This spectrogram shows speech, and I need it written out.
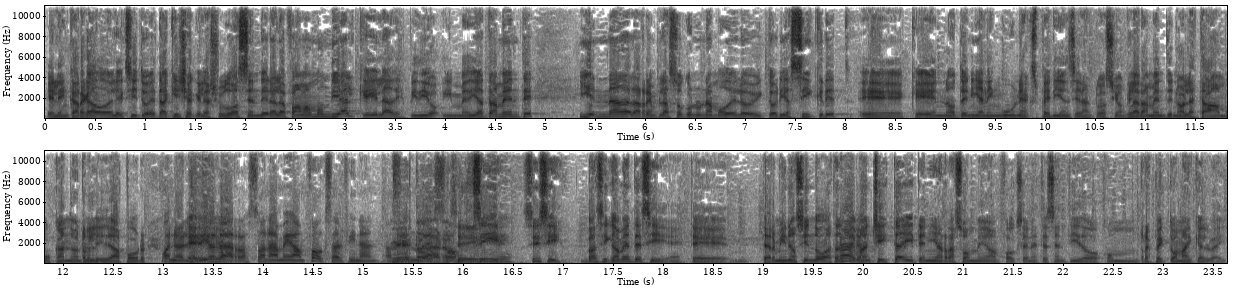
el encargado del éxito de taquilla que le ayudó a ascender a la fama mundial, que la despidió inmediatamente y en nada la reemplazó con una modelo de Victoria's Secret eh, que no tenía ninguna experiencia en actuación. Claramente no la estaban buscando en realidad por... Bueno, le dio eh, la razón a Megan Fox al final, haciendo claro. eso. Sí. Sí, sí, sí, básicamente sí. Este, terminó siendo bastante Claro. manchista y tenía razón Megan Fox en este sentido con respecto a Michael Bay.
